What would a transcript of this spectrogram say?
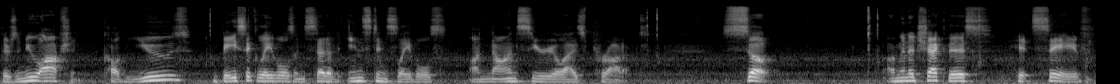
there's a new option called use basic labels instead of instance labels on non-serialized product. So I'm gonna check this, hit save,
